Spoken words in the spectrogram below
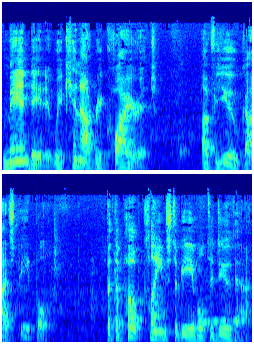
mandate it. We cannot require it of you, God's people. But the Pope claims to be able to do that.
